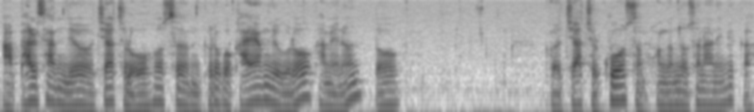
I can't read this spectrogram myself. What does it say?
아, 발산역, 지하철 5호선, 그리고 가양역으로 가면은 또 그 지하철 9호선, 황금 노선 아닙니까?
